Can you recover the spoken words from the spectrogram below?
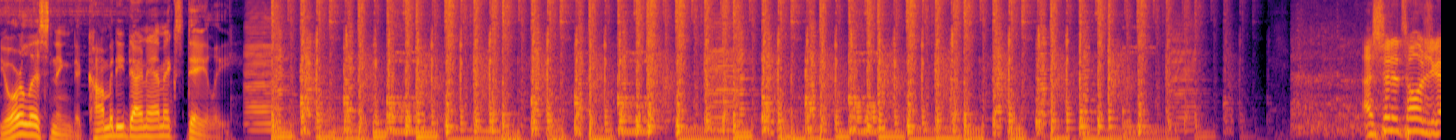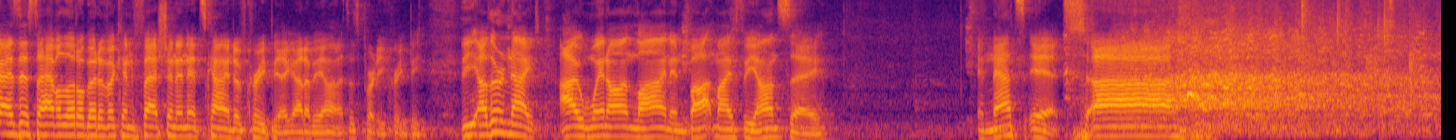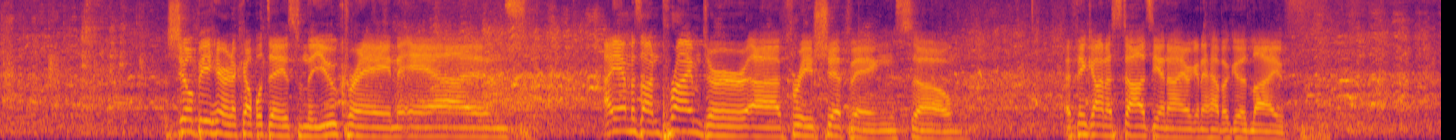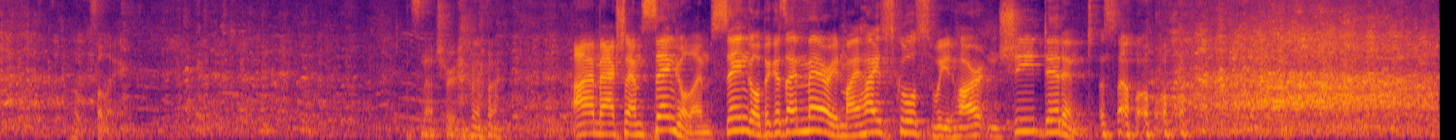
You're listening to Comedy Dynamics Daily. I should have told you guys this. I have a little bit of a confession, and it's kind of creepy. I gotta be honest, it's pretty creepy. The other night, I went online and bought my fiance, and that's it. Uh, she'll be here in a couple days from the Ukraine, and I Amazon primed her uh, free shipping, so I think Anastasia and I are gonna have a good life. Hopefully. It's not true. I'm actually I'm single. I'm single because I married my high school sweetheart and she didn't. So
